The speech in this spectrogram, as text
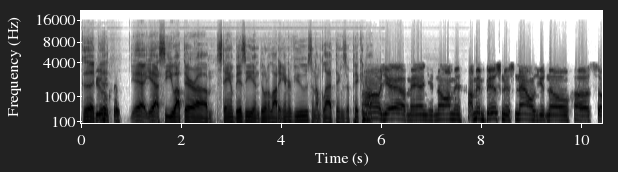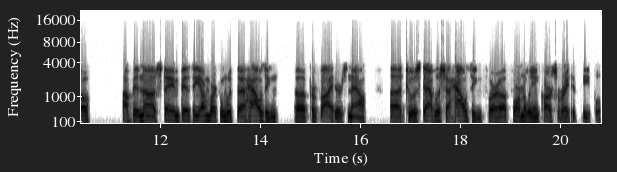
Good, Beautiful. good. Yeah, yeah. I see you out there um, staying busy and doing a lot of interviews, and I'm glad things are picking up. Oh yeah, man. You know, I'm in I'm in business now. You know, uh, so I've been uh, staying busy. I'm working with the housing uh, providers now uh, to establish a housing for uh, formerly incarcerated people.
